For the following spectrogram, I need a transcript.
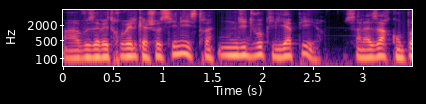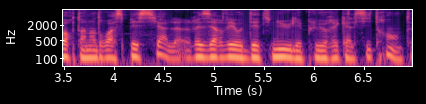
Ah, Vous avez trouvé le cachot sinistre. Dites-vous qu'il y a pire. Saint-Lazare comporte un endroit spécial réservé aux détenus les plus récalcitrantes.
